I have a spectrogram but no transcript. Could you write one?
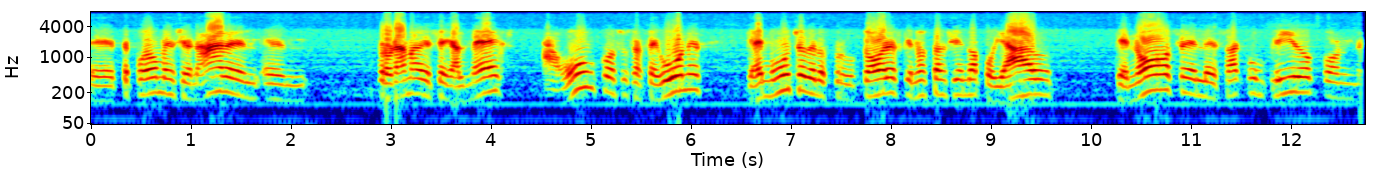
eh, te puedo mencionar el, el programa de Segalmex, aún con sus asegúnes, que hay muchos de los productores que no están siendo apoyados, que no se les ha cumplido con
